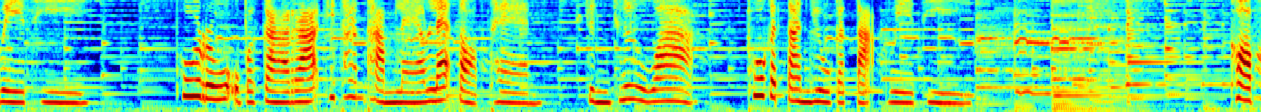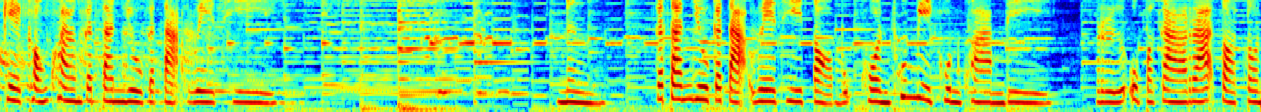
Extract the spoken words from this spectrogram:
เวที ผู้รู้อุปการะที่ท่านทำแล้วและตอบแทน จึงชื่อว่า ผู้กตัญญูกะตะเวที ขอบเขตของความกตัญญูกะตะเวที 1. กตัญญูกะตะเวทีต่อบุคคลผู้มีคุณความดี หรืออุปการะต่อตน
